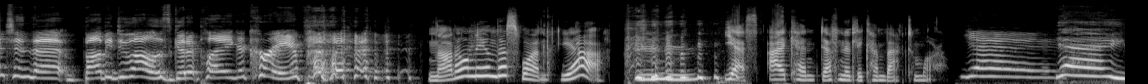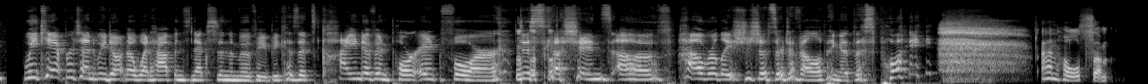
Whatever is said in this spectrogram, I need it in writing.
mention that Bobby Duvall is good at playing a creep. Not only in this one, yeah. Mm-hmm. yes, I can definitely come back tomorrow. Yay! yay! We can't pretend we don't know what happens next in the movie because it's kind of important for discussions of how relationships are developing at this point. Unwholesome.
